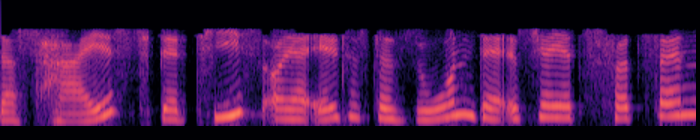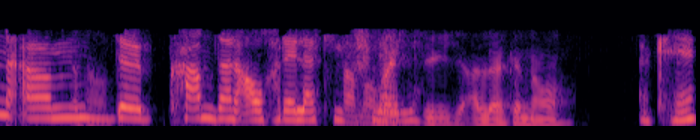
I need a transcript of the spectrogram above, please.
Das heißt, der Thies, euer ältester Sohn, der ist ja jetzt 14, ähm, genau. der kam dann auch relativ kam schnell. Auch alle, genau. Okay.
